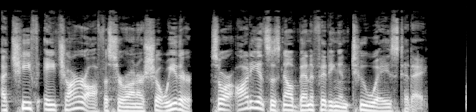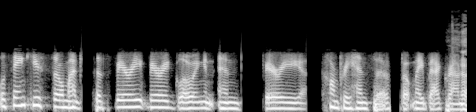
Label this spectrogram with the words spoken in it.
a chief HR officer on our show either. So our audience is now benefiting in two ways today. Well, thank you so much. That's very, very glowing and, and very comprehensive about my background.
